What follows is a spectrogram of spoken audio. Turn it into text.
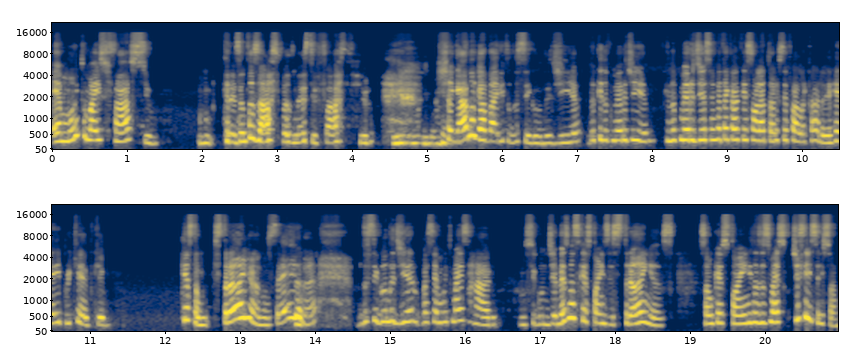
é muito mais fácil, 300 aspas nesse fácil, chegar no gabarito do segundo dia do que do primeiro dia. Porque no primeiro dia sempre vai ter aquela questão aleatória que você fala, cara, errei, por quê? Porque questão estranha, não sei, né? Do segundo dia vai ser muito mais raro. No segundo dia, mesmo as questões estranhas, são questões às vezes mais difíceis só.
